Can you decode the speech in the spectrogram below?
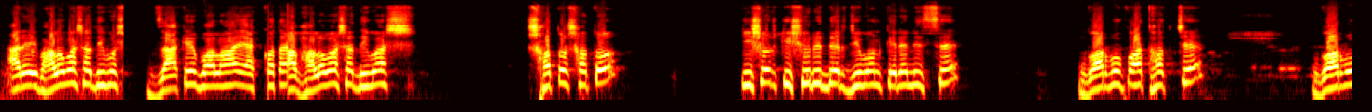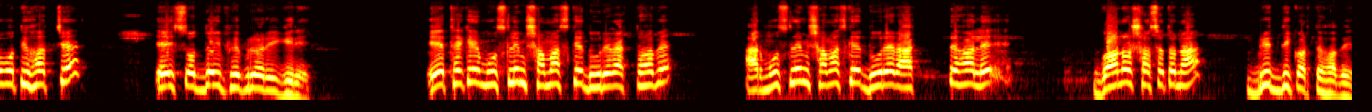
আর এই ভালোবাসা দিবস যাকে বলা হয় এক কথা ভালোবাসা দিবস শত শত কিশোর কিশোরীদের জীবন কেড়ে নিচ্ছে, গর্ভপাত হচ্ছে, গর্ভবতী হচ্ছে এই চোদ্দই ফেব্রুয়ারি ঘিরে। এ থেকে মুসলিম সমাজকে দূরে রাখতে হবে, আর মুসলিম সমাজকে দূরে রাখতে হলে গণসচেতনা বৃদ্ধি করতে হবে।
